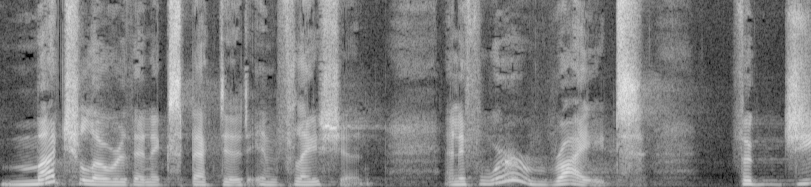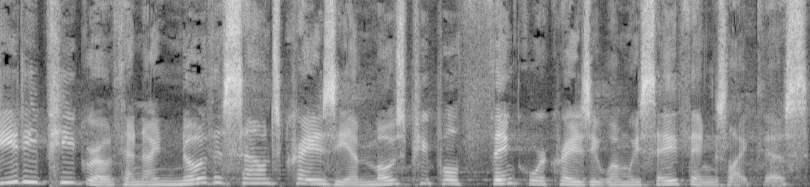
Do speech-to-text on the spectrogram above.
much lower than expected inflation. And if we're right, the GDP growth, and I know this sounds crazy, and most people think we're crazy when we say things like this,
